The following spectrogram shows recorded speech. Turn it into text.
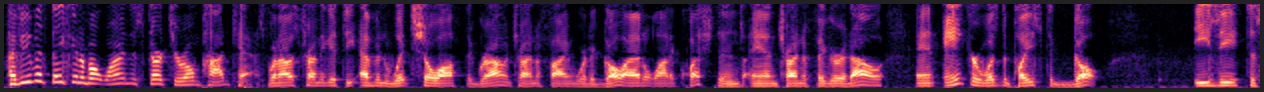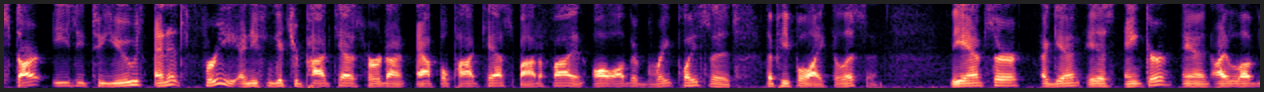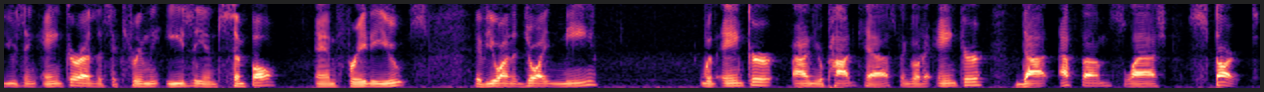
Have you been thinking about wanting to start your own podcast? When I was trying to get the Evan Wit show off the ground, trying to find where to go, I had a lot of questions and trying to figure it out. And Anchor was the place to go. Easy to start, easy to use, and it's free. And you can get your podcast heard on Apple Podcasts, Spotify, and all other great places that people like to listen. The answer, again, is Anchor. And I love using Anchor as it's extremely easy and simple and free to use. If you want to join me with Anchor on your podcast, then go to anchor.fm slash start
